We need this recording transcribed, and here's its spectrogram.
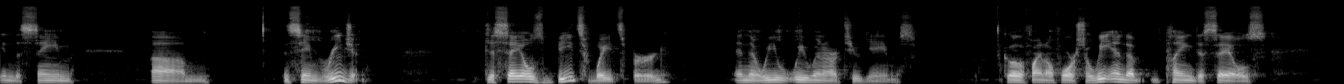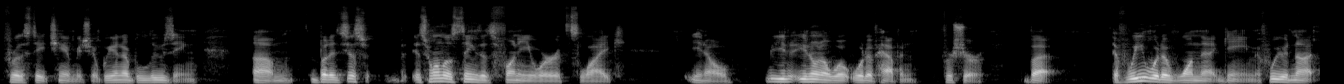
in the same um, the same region. DeSales beats Waitsburg, and then we we win our two games, go to the final four. So we end up playing DeSales for the state championship. We end up losing, um, but it's just it's one of those things that's funny where it's like, you know, you you don't know what would have happened for sure, but if we would have won that game, if we had not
